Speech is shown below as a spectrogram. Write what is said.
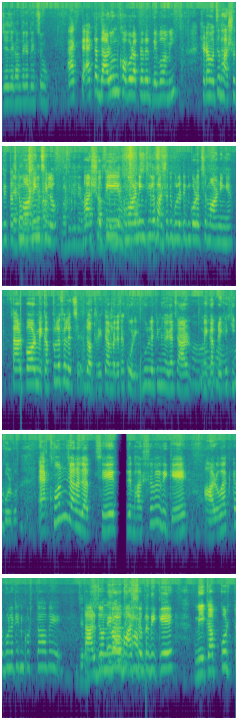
যে যেখান থেকে দেখছ একটা একটা দারুণ খবর আপনাদের দেব আমি। সেটা হচ্ছে ভাস্বতীর তো আজকে মর্নিং ছিল। ভাস্বতী মর্নিং ছিল ভাস্বতী বুলেটিন করেছে মর্নিং এ তারপর মেকআপ তুলে ফেলেছে যথারীতি আমরা যেটা করি। বুলেটিন হয়ে গেছে আর মেকআপ রেখে কি করব? এখন জানা যাচ্ছে যে ভাস্বতী দিকে আরও একটা বুলেটিন করতে হবে। তার জন্য ভাষ্য দিকে মেকআপ করতে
